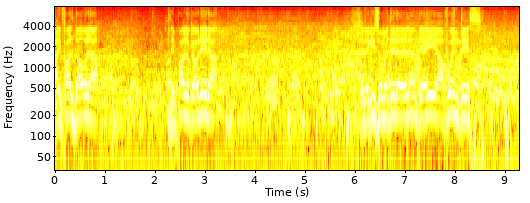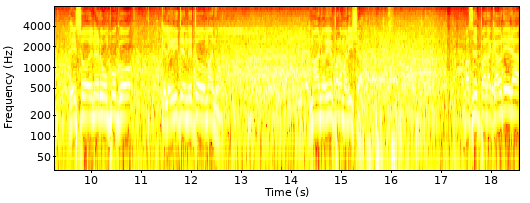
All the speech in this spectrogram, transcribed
Hay falta ahora de Pablo Cabrera. Se le quiso meter adelante ahí a Fuentes. Eso enerva un poco que le griten de todo, mano. Mano bien para amarilla. Va a ser para Cabrera.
